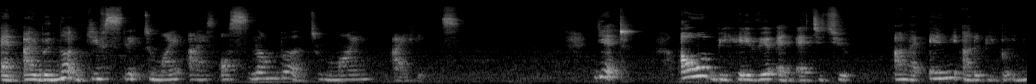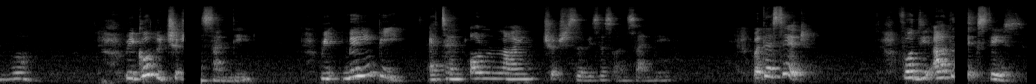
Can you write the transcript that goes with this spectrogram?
And I will not give sleep to my eyes or slumber to my eyelids. Yet, our behavior and attitude are like any other people in the world. We go to church on Sunday. We maybe attend online church services on Sunday. But that's it. For the other six days,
